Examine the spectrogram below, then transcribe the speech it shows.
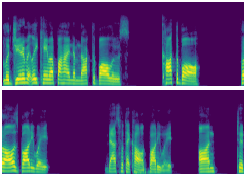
legitimately came up behind him, knocked the ball loose, caught the ball, put all his body weight. That's what they call it, body weight, on to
